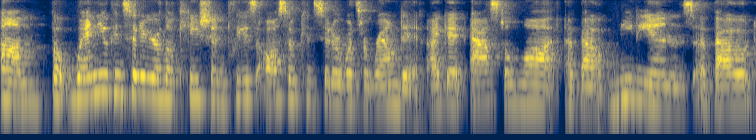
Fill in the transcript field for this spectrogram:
Um, but when you consider your location, please also consider what's around it. I get asked a lot about medians, about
